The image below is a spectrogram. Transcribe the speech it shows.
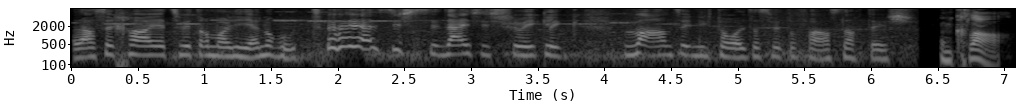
Also ich habe jetzt wieder mal Hirnhaut. es, ist, nein, es ist wirklich wahnsinnig toll, dass wieder Fasnacht ist. Und klar,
